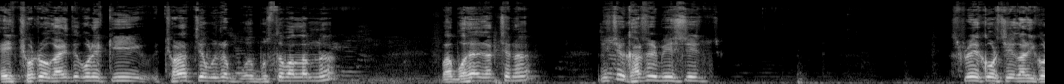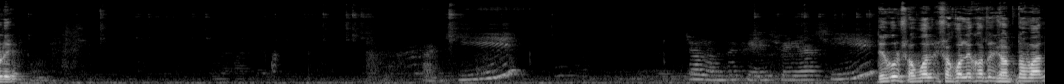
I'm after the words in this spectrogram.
এই ছোট গাড়িতে করে কি ছড়াচ্ছে বুঝতে পারলাম না। বা বোঝা যাচ্ছে না নিশ্চয়ই ঘাসের বৃষ্টি স্প্রে করছে গাড়ি করে। দেখুন সকল সকলে কত যত্নবান।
